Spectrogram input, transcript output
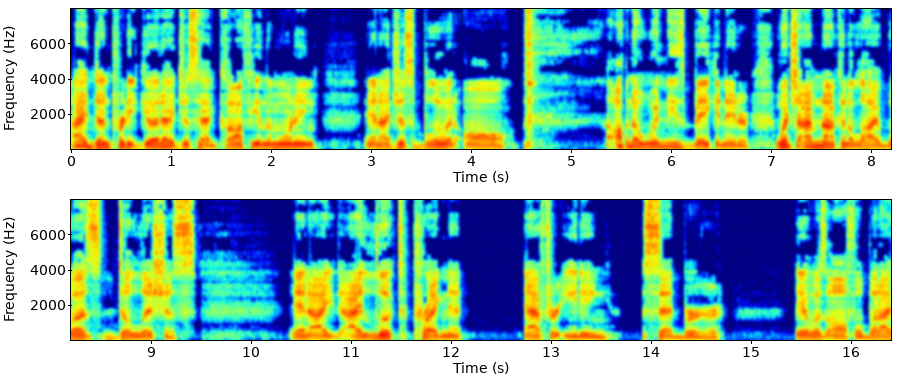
I had done pretty good. I just had coffee in the morning, and I just blew it all. on a Wendy's Baconator, which I'm not gonna lie was delicious. And I I looked pregnant after eating said burger. It was awful, but I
